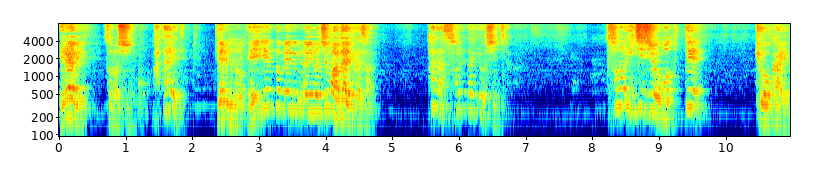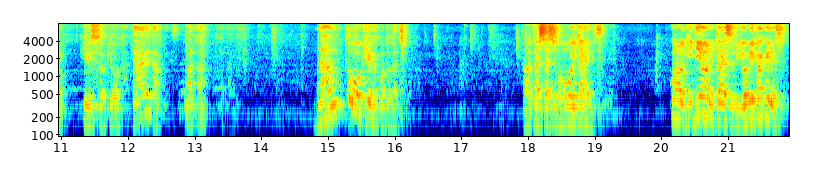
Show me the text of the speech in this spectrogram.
選びその信仰を与えて天の永遠の恵みの命も与えてくださる。ただそれだけを信じた。その一時をもって教会をキリスト教を立て上げたわけですね。また何と起きることたちか。私たちも思いたいですね。このギディオンに対する呼びかけです。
